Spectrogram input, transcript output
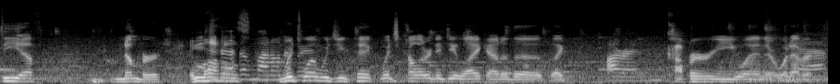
VF number models. Model Which one would you pick? Which color did you like out of the like orange, coppery one or whatever? Yeah.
